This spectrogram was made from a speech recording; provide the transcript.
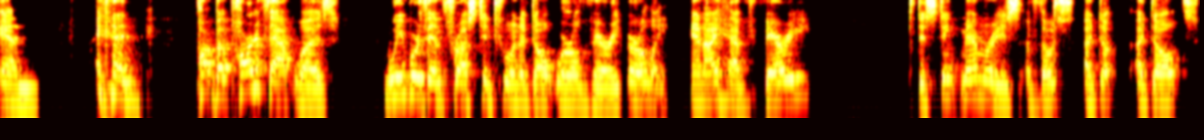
And and but part of that was we were then thrust into an adult world very early. And I have very distinct memories of those adu adults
